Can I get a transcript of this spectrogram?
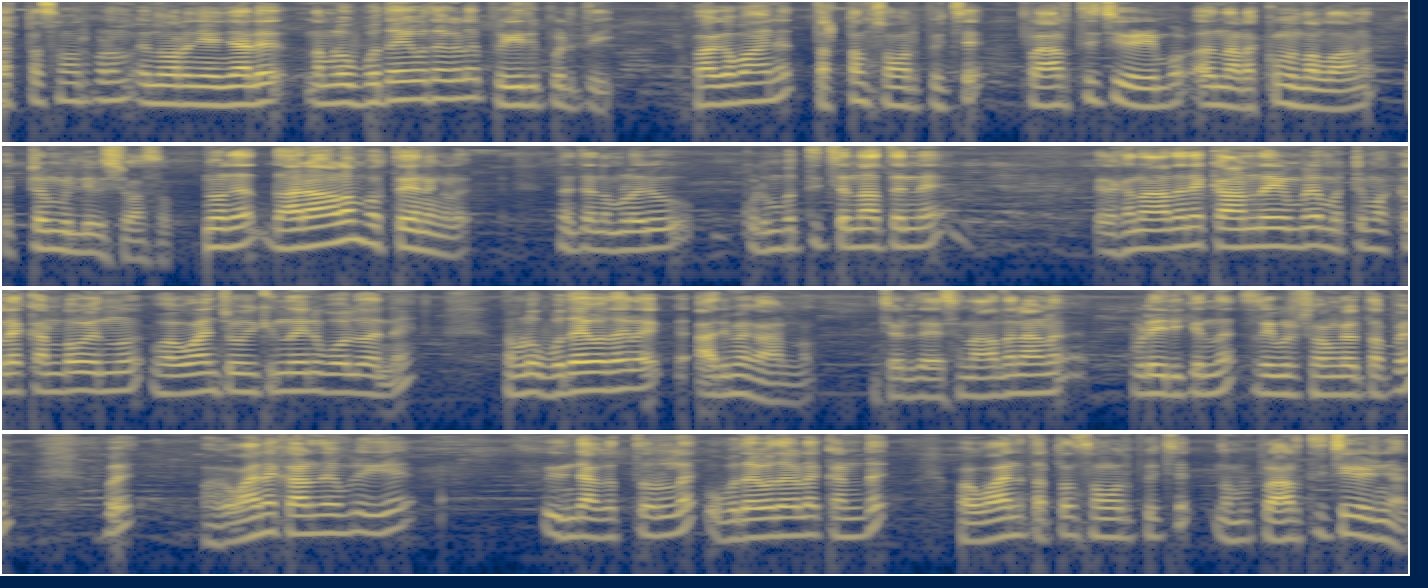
തട്ടസമർപ്പണം എന്ന് പറഞ്ഞു കഴിഞ്ഞാൽ നമ്മൾ ഉപദേവതകളെ പ്രീതിപ്പെടുത്തി ഭഗവാന് തട്ടം സമർപ്പിച്ച് പ്രാർത്ഥിച്ചു കഴിയുമ്പോൾ അത് നടക്കുമെന്നുള്ളതാണ് ഏറ്റവും വലിയ വിശ്വാസം. എന്ന് പറഞ്ഞാൽ ധാരാളം ഭക്തജനങ്ങൾ എന്ന് വെച്ചാൽ നമ്മളൊരു കുടുംബത്തിൽ ചെന്നാൽ തന്നെ ഗ്രഹനാഥനെ കാണുന്നതിന് മുമ്പേ മറ്റു മക്കളെ കണ്ടോ എന്ന് ഭഗവാൻ ചോദിക്കുന്നതിന് പോലെ തന്നെ നമ്മൾ ഉപദേവതകളെ ആദ്യമേ കാണണം. ചെറു ദേശനാഥനാണ് ഇവിടെ ഇരിക്കുന്ന തപ്പൻ. അപ്പോൾ ഭഗവാനെ കാണുന്നതിന് മുമ്പ് ഈ ഇതിന്റെ അകത്തുള്ള ഉപദേവതകളെ കണ്ട് ഭഗവാനെ തട്ടം സമർപ്പിച്ച് നമ്മൾ പ്രാർത്ഥിച്ചു കഴിഞ്ഞാൽ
